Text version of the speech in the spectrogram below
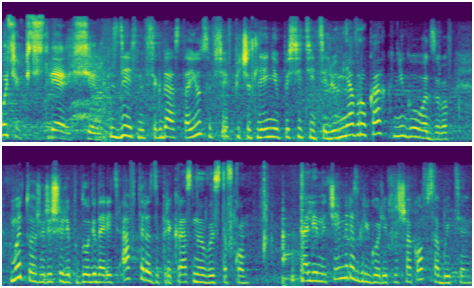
Очень впечатляюще. Здесь навсегда остаются все впечатления посетителей. У меня в руках книга отзывов. Мы тоже решили поблагодарить автора за прекрасную выставку. Алина Чемерис, Григорий Плешаков. События.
